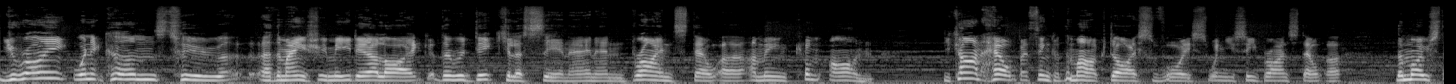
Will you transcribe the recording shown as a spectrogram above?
you're right when it comes to uh, the mainstream media, like the ridiculous CNN and Brian Stelter. I mean, come on. You can't help but think of the Mark Dice voice when you see Brian Stelter, the most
